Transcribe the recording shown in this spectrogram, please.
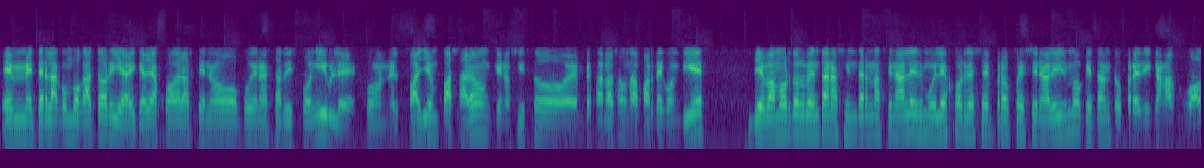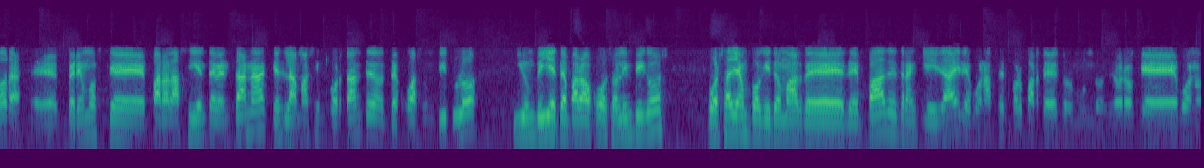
en, meter la convocatoria y que haya jugadoras que no pudieran estar disponibles, con el fallo en Pasarón que nos hizo empezar la segunda parte con 10, llevamos dos ventanas internacionales muy lejos de ese profesionalismo que tanto predican las jugadoras. Eh, esperemos que para la siguiente ventana, que es la más importante, donde juegas un título y un billete para los Juegos Olímpicos, pues haya un poquito más de, de paz, de tranquilidad y de buen hacer por parte de todo el mundo. Yo creo que, bueno,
